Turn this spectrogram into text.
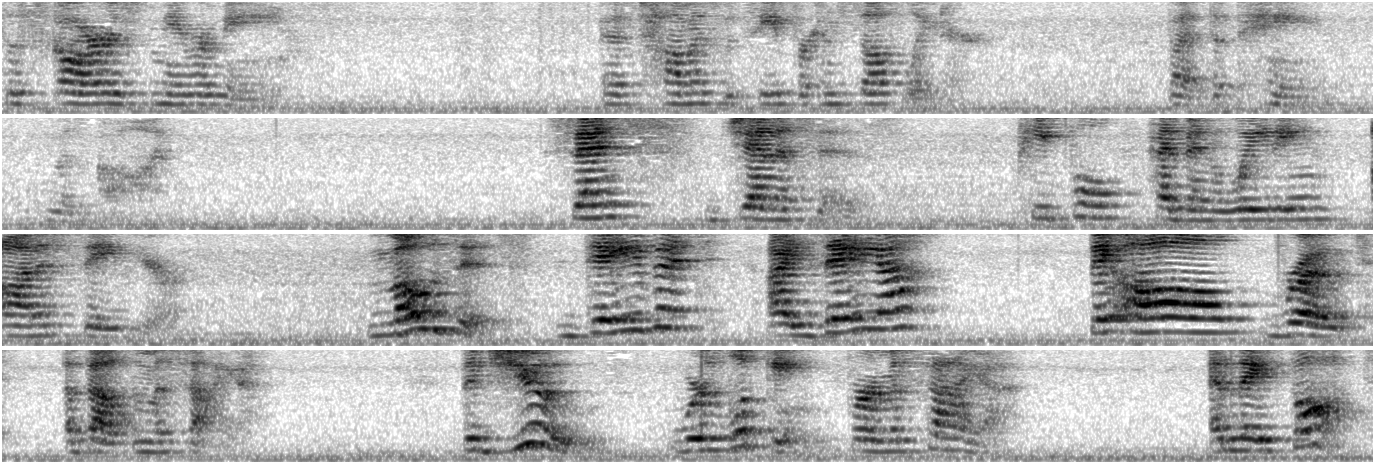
The scars may remain, as Thomas would see for himself later, but the pain was gone. Since Genesis, people had been waiting on a Savior. Moses, David, Isaiah, they all wrote about the Messiah. The Jews were looking for a Messiah, and they thought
